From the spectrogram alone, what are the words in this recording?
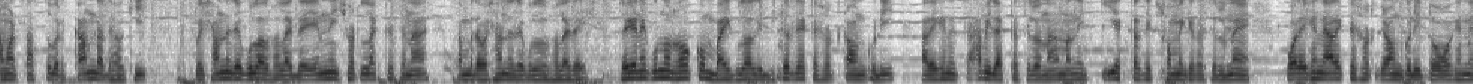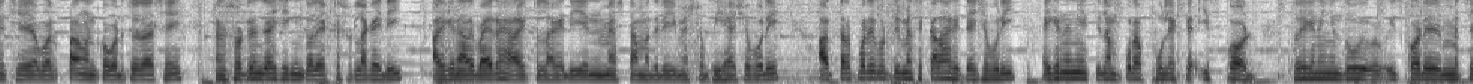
আমার স্বাস্থ্যের কামটা দেখো কি ওই সামনে যে গোলাল ফেলাই দেয়, এমনি শট লাগতেছে না, তারপর আবার সামনে যে গুলাল ফেলাই দেয়। তো এখানে কোনো রকম বাইক গোলালের ভিতরে একটা শট কাউন্ট করি, আর এখানে চাবি লাগতেছিল না মানে কি একটা যে সময় কেটেছিল, না পরে এখানে আরেকটা শট কাউন্ট করি, তো ওখানে সে আবার পারমানেন্ট কভার চলে আসে। কারণ শর্ট রেঞ্জ আসে কিন্তু আর একটা শট লাগাই দেই। আর এখানে আর বাইরে হয়, আরেকটা লাগাই দিই। এই ম্যাচটা আমাদের এই ম্যাচটা ভুইয়া এসে পড়ে। আর তার পরবর্তী ম্যাচে কালাহারিতে এসে পড়ি। এখানে নিয়েছিলাম পুরো ফুল একটা স্কোয়াড তো এখানে কিন্তু স্কোয়াডের ম্যাচে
